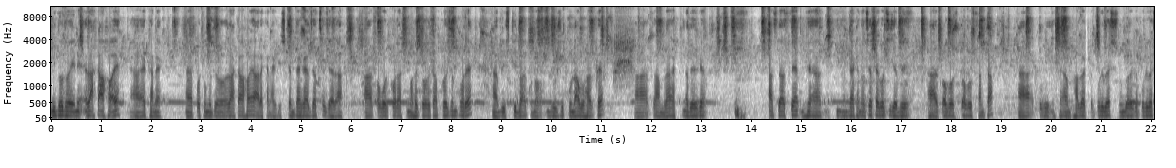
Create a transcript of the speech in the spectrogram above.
বিদ্যুৎ হয়ে রাখা হয়। এখানে প্রথমত রাখা হয়। আর এখানে একটা স্ট্যান্ড দেখা যাচ্ছে যারা কবর করার সময় হয়তো এটা প্রয়োজন পড়ে। বৃষ্টি বা কোনো দুর্যোগপূর্ণ আবহাওয়াতে। তো আমরা আপনাদেরকে আস্তে আস্তে দেখানোর চেষ্টা করছি যে কবর কবরস্থানটা খুবই ভালো একটা পরিবেশ, সুন্দর একটা পরিবেশ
